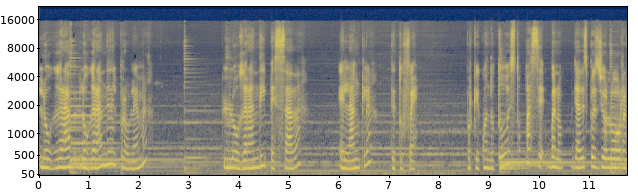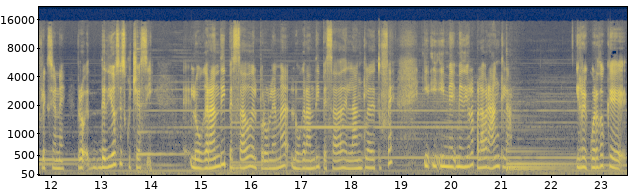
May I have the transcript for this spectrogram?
lo, lo grande del problema lo grande y pesada el ancla de tu fe. Porque cuando todo esto pase, bueno, ya después yo lo reflexioné, pero de Dios escuché así, lo grande y pesado del problema, lo grande y pesada del ancla de tu fe. Y, me, me dio la palabra ancla. Y recuerdo que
